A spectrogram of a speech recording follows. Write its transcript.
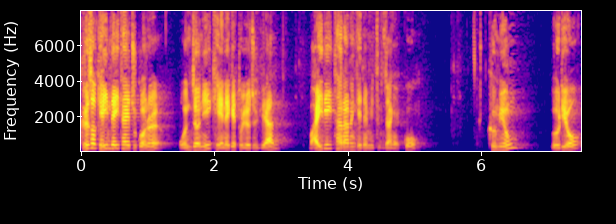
그래서 개인 데이터의 주권을 온전히 개인에게 돌려주기 위한 마이데이터라는 개념이 등장했고 금융, 의료,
